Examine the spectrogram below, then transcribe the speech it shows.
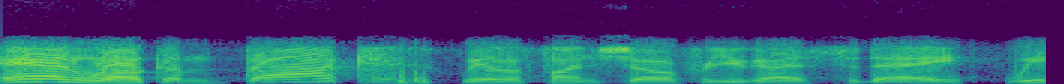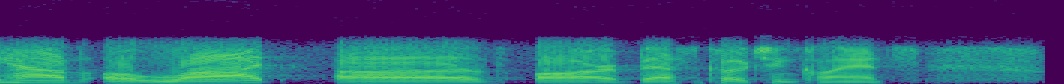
And welcome back. We have a fun show for you guys today. We have a lot of our best coaching clients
